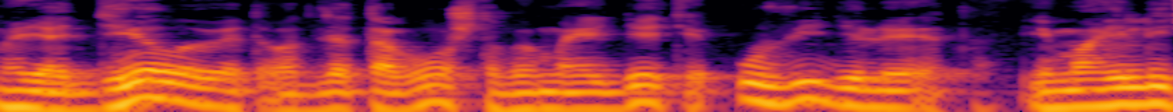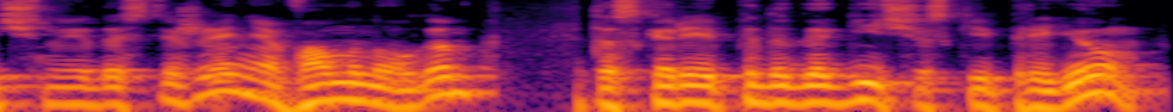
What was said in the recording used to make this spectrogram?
но я делаю этого для того, чтобы мои дети увидели это. И мои личные достижения во многом это скорее педагогический прием,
